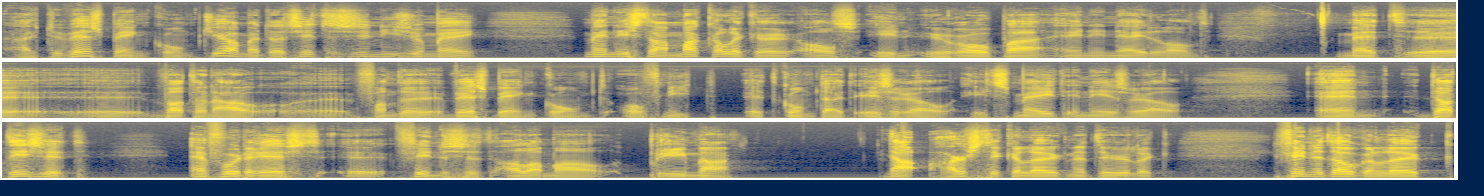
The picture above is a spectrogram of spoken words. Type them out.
uit de Westbank komt. Ja, maar daar zitten ze niet zo mee. Men is daar makkelijker als in Europa en in Nederland met uh, uh, wat er nou van de Westbank komt of niet. Het komt uit Israël, it's made in Israël. En dat is het. En voor de rest vinden ze het allemaal prima. Nou, hartstikke leuk natuurlijk. Ik vind het ook een leuk,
